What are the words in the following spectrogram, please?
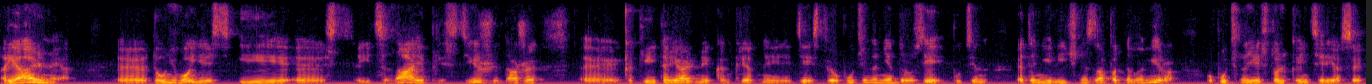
реальное, то у него есть и, э, и цена, и престиж, и даже э, какие-то реальные конкретные действия. У Путина нет друзей. Путин – это не личность западного мира. У Путина есть только интересы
